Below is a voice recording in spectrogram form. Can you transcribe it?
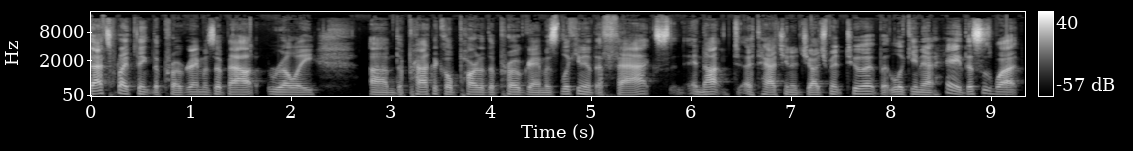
That's what I think the program is about, really. Um, the practical part of the program is looking at the facts and not attaching a judgment to it, but looking at, hey, this is what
